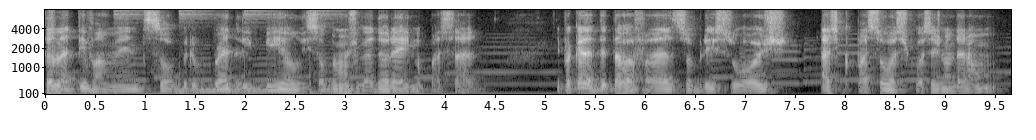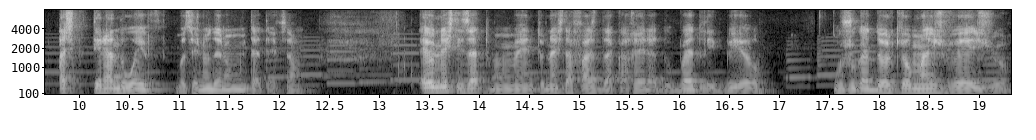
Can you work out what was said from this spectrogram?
relativamente sobre Bradley Bill e sobre um jogador aí no passado. E para cada até estava a falar sobre isso hoje, acho que passou, acho que vocês não deram, acho que tirando o Wave, vocês não deram muita atenção. Eu, neste exato momento, nesta fase da carreira do Bradley Bill, o jogador que eu mais vejo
